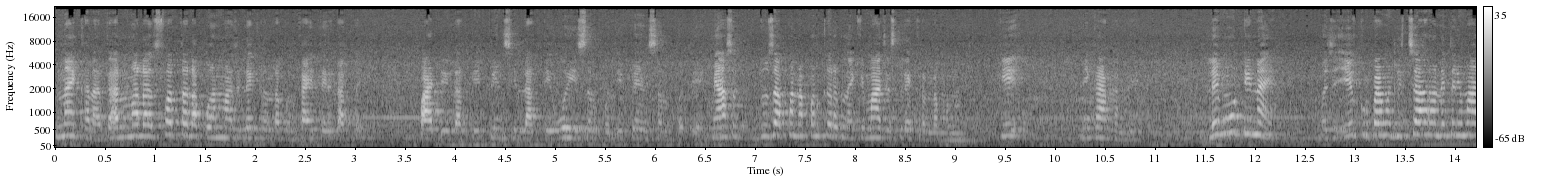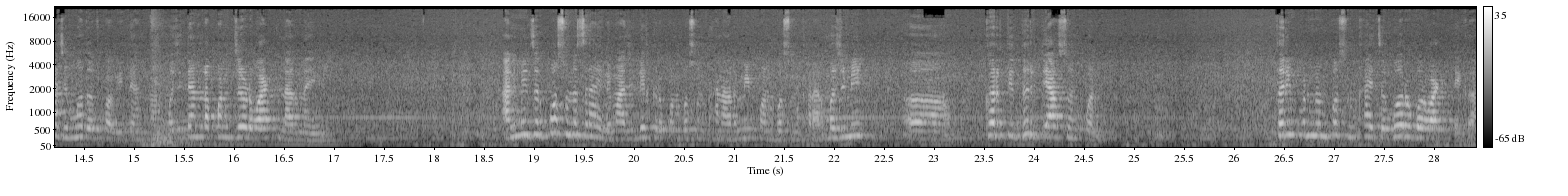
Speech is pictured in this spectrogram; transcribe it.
नाही खाणार. कारण मला स्वतःला पण माझ्या लेकरांना पण काहीतरी लागतं पाटी लागते पेन्सिल लागते वही संपत्ती पेन संपते. मी असं दुजापणा पण करत नाही की माझ्याच लेकराला म्हणून. की मी काय म्हणते? लय मोठी नाही. म्हणजे एक रुपयामधली चार आणे तरी माझी मदत व्हावी त्यांना. म्हणजे त्यांना पण जड वाटणार नाही. मी आणि मी जर बसूनच राहिले माझे लेकरं पण बसून खाणार मी पण बसून खाणार. म्हणजे मी करती करते धरते असून पण. तरी पण मी बसून खायचं बरोबर वाटते का?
